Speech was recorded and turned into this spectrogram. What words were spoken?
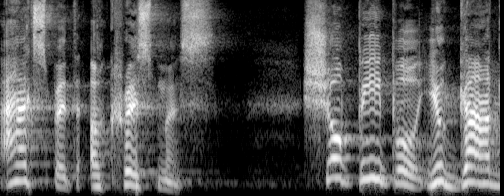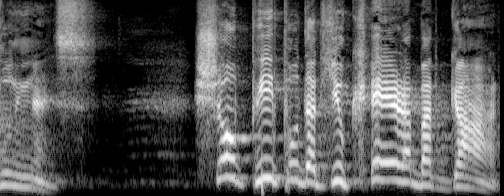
aspect of Christmas. Show people your godliness. Show people that you care about God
